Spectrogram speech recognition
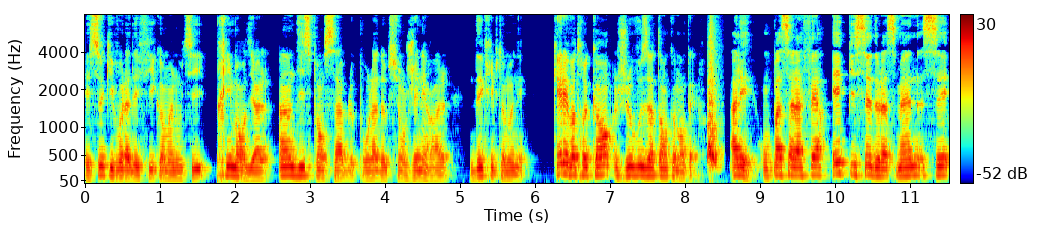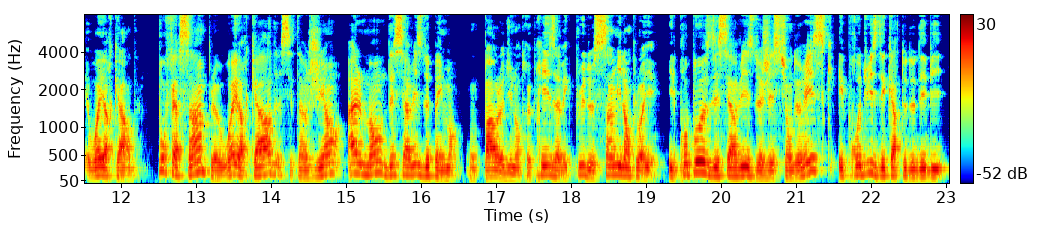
et ceux qui voient la défi comme un outil primordial, indispensable pour l'adoption générale des crypto-monnaies. Quel est votre camp? Je vous attends en commentaire. Allez, on passe à l'affaire épicée de la semaine, c'est Wirecard. Pour faire simple, Wirecard, c'est un géant allemand des services de paiement. On parle d'une entreprise avec plus de 5000 employés. Ils proposent des services de gestion de risque et produisent des cartes de débit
